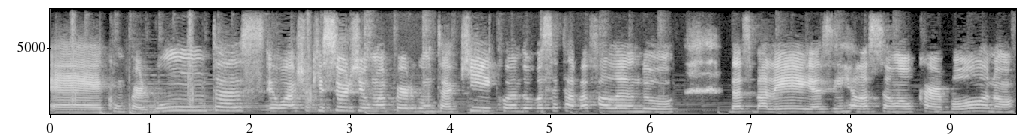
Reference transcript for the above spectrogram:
É, com perguntas. Eu acho que surgiu uma pergunta aqui quando você estava falando das baleias em relação ao carbono.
